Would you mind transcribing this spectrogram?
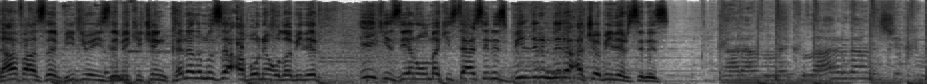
Daha fazla video izlemek için kanalımıza abone olabilir. İlk izleyen olmak isterseniz bildirimleri açabilirsiniz. karanlıklardan çıkmalı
